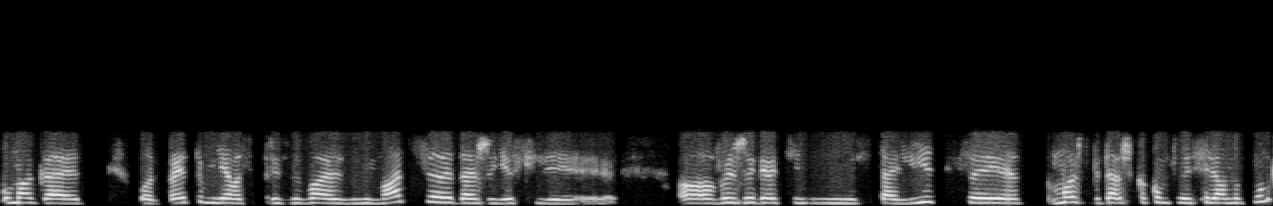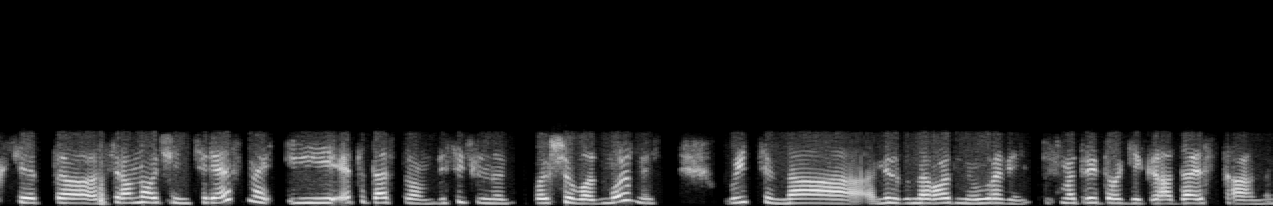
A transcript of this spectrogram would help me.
помогает. Вот, поэтому я вас призываю заниматься, даже если э, вы живете не в столице, может быть, даже в каком-то населенном пункте, это все равно очень интересно, и это даст вам действительно большую возможность выйти на международный уровень, посмотреть другие города и страны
